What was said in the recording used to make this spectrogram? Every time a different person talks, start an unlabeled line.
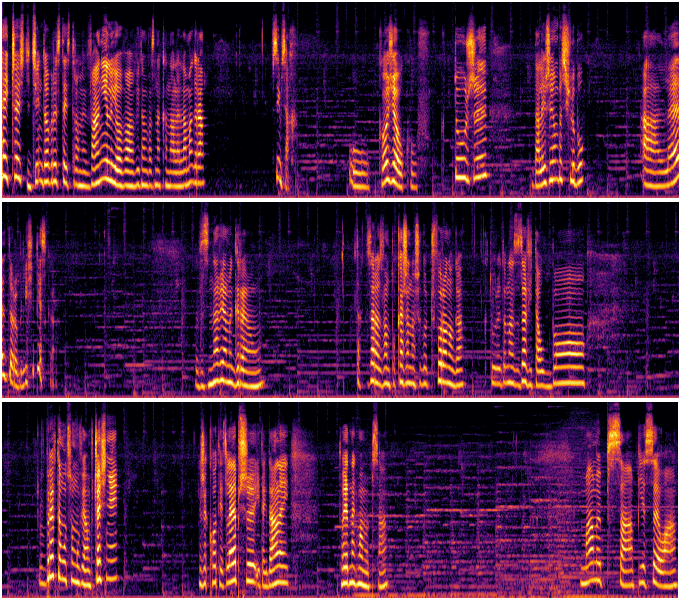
Hej, cześć, dzień dobry, z tej strony Waniliowa. Witam Was na kanale Lamagra w Simsach. U koziołków, którzy dalej żyją bez ślubu, ale dorobili się pieska. Wznawiamy grę. Tak, zaraz Wam pokażę naszego czworonoga, który do nas zawitał, bo wbrew temu, co mówiłam wcześniej, że kot jest lepszy i tak dalej, to jednak mamy psa. Mamy psa, pieseła.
